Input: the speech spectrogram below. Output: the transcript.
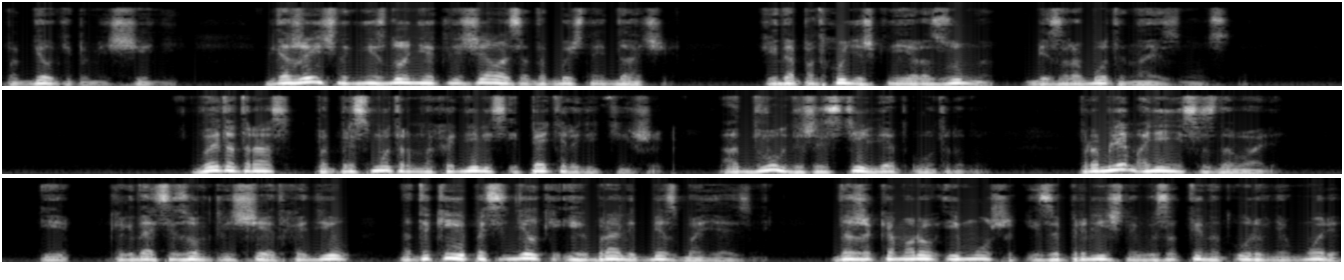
побелке помещений. Для женщины гнездо не отличалось от обычной дачи, когда подходишь к ней разумно, без работы на износ. В этот раз под присмотром находились и пятеро детишек, от двух до шести лет от роду. Проблем они не создавали. И, когда сезон клещей отходил, на такие посиделки их брали без боязни. Даже комаров и мушек из-за приличной высоты над уровнем моря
